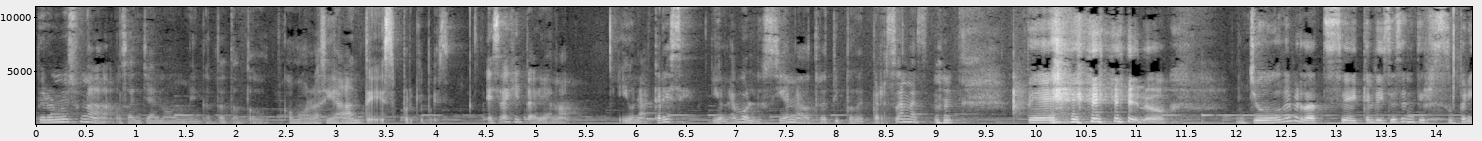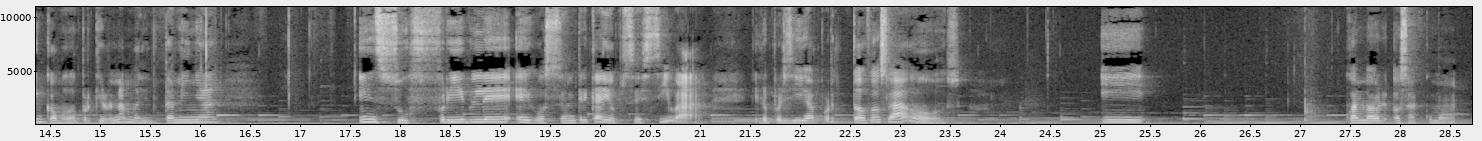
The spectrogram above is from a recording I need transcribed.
Pero no es una, o sea, ya no me encanta tanto como lo hacía antes, porque pues es sagitariano y una crece y una evoluciona a otro tipo de personas. Pero yo de verdad sé que le hice sentir súper incómodo porque era una maldita niña insufrible, egocéntrica y obsesiva. Y lo perseguía por todos lados. Y cuando, o sea, como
